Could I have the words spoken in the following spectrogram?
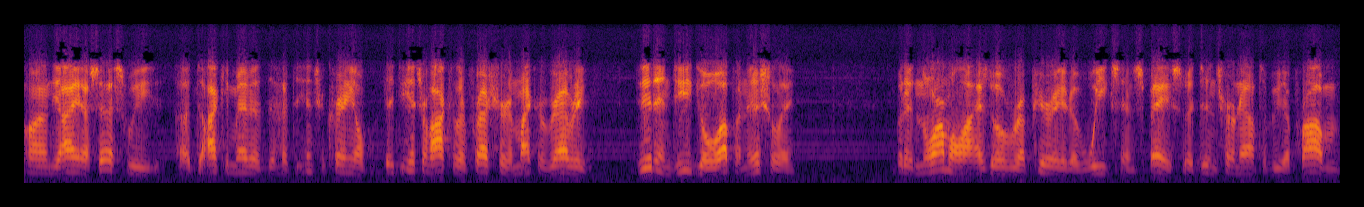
on the ISS, we uh, documented that the intracranial, the intraocular pressure and microgravity did indeed go up initially, but it normalized over a period of weeks in space, so it didn't turn out to be a problem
